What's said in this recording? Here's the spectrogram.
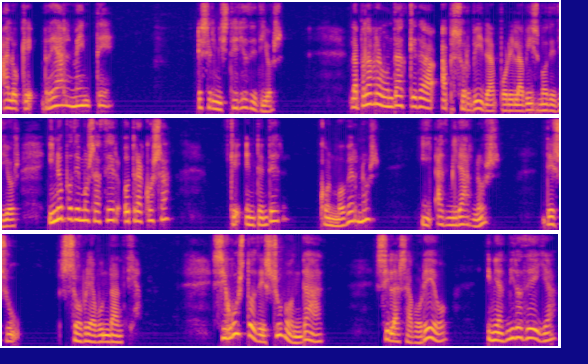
a lo que realmente es el misterio de Dios. La palabra bondad queda absorbida por el abismo de Dios y no podemos hacer otra cosa que entender, conmovernos y admirarnos de su sobreabundancia. Si gusto de su bondad, si la saboreo y me admiro de ella,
